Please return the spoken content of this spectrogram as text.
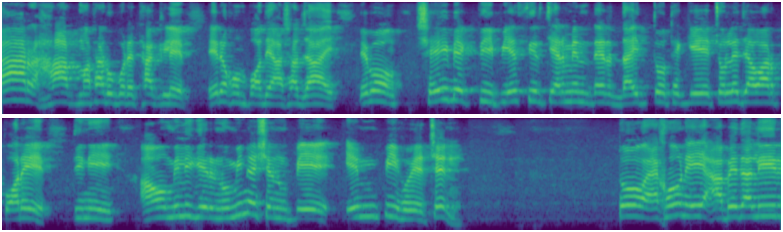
কার হাত মাথার উপরে থাকলে এরকম পদে আসা যায়? এবং সেই ব্যক্তি পিএসসির চেয়ারম্যানদের দায়িত্ব থেকে চলে যাওয়ার পরে তিনি আওয়ামী লীগের নমিনেশন পেয়ে এমপি হয়েছেন। তো এখন এই আবেদ আলীর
